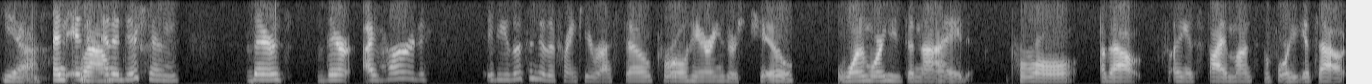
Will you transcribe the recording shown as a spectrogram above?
yeah. And in, Wow. in addition, there's there I've heard if you listen to the Frankie Resto parole hearings, there's two. One where he's denied parole about I think it's five months before he gets out,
